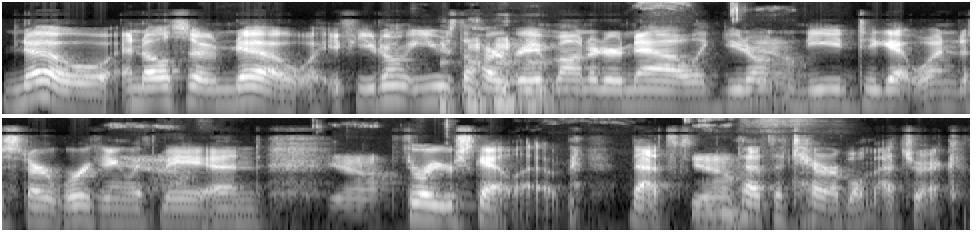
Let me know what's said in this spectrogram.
no. And also, no. If you don't use the heart rate monitor now, like, you don't yeah. need to get one to start working with me and yeah. throw your scale out. That's yeah. that's a terrible metric.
